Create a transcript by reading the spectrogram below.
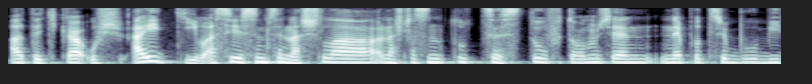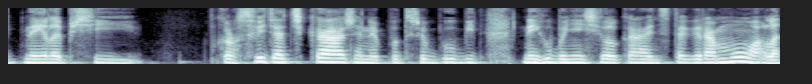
A teďka už a i tím, asi jsem se našla, našla jsem tu cestu v tom, že nepotřebuji být nejlepší crossfitačka, že nepotřebuji být nejhubenější holka na Instagramu, ale,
